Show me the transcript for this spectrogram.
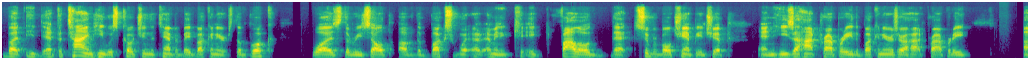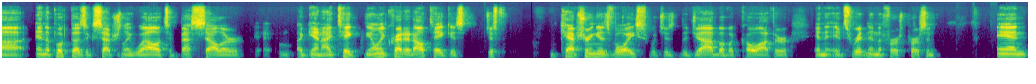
but he, at the time, he was coaching the Tampa Bay Buccaneers. The book was the result of the Bucs. I mean, it, it followed that Super Bowl championship, and he's a hot property. The Buccaneers are a hot property, uh, and the book does exceptionally well. It's a bestseller. Again, I take the only credit I'll take is just capturing his voice, which is the job of a co-author, and it's written in the first person. And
